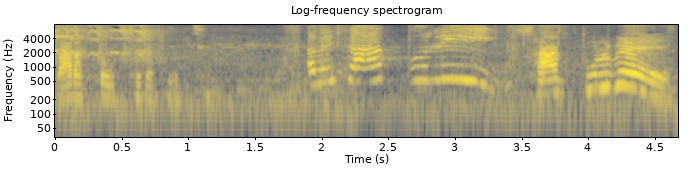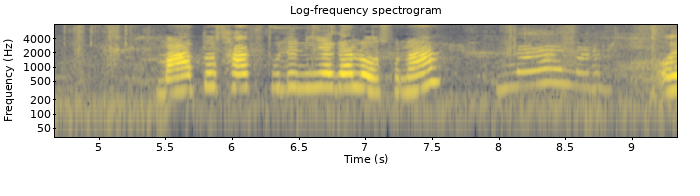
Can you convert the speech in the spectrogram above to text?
তার একটা উচ্ছে কাটি নিচ্ছি। আমি শাক তুলি। শাক তুলবে? মা তো শাক তুলে নিয়ে গেল সোনা। ওই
